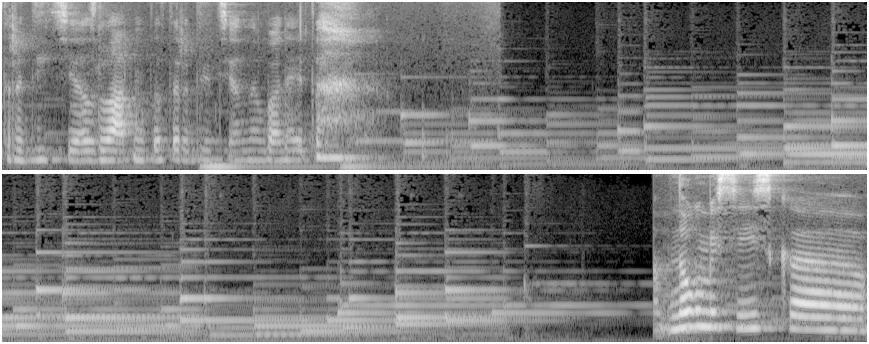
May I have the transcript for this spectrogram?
традиция, златната традиция на балета. Много ми се иска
